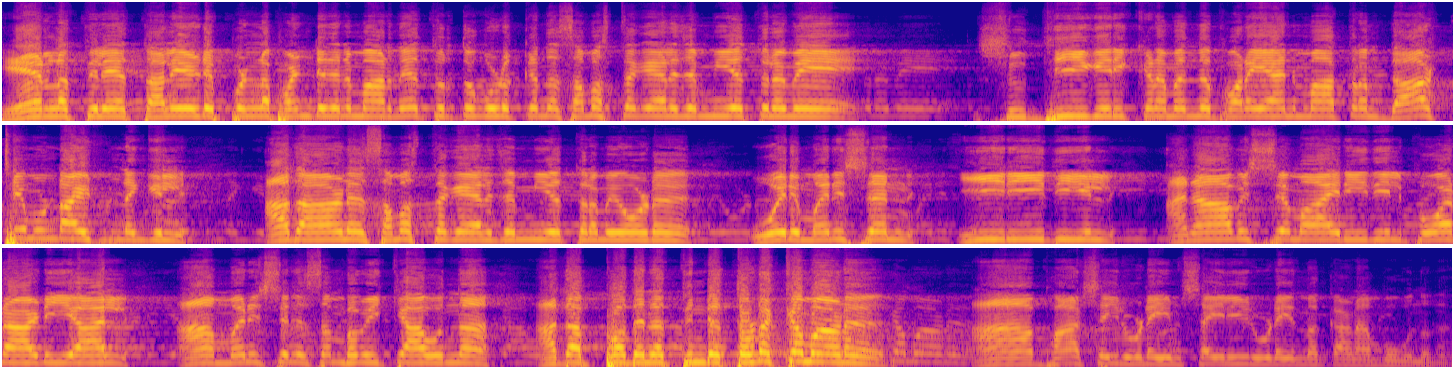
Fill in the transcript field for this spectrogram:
കേരളത്തിലെ തലയെടുപ്പുള്ള പണ്ഡിതന്മാർ നേതൃത്വം കൊടുക്കുന്ന സമസ്ത കേരള ജമിയത്തുലമേ ശുദ്ധീകരിക്കണമെന്ന് പറയാൻ മാത്രം ദാർഢ്യമുണ്ടായിട്ടുണ്ടെങ്കിൽ അതാണ് സമസ്ത കേരള ജമിയത്തുലമയോട് ഒരു മനുഷ്യൻ ഈ രീതിയിൽ അനാവശ്യമായ രീതിയിൽ പോരാടിയാൽ ആ മനുഷ്യന് സംഭവിക്കാവുന്ന അധപ്പതനത്തിന്റെ തുടക്കമാണ് ആ ഭാഷയിലൂടെയും ശൈലിയിലൂടെയും കാണാൻ പോകുന്നത്.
